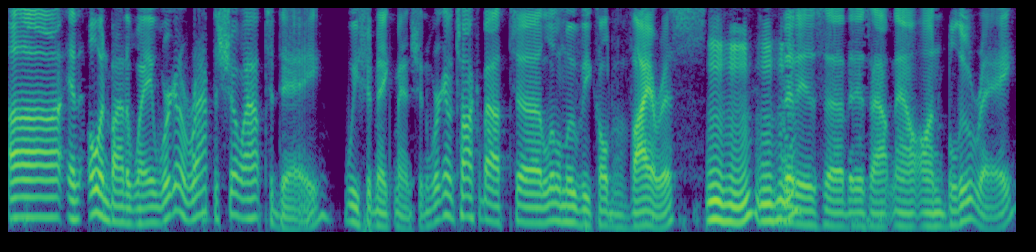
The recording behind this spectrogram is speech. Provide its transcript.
Uh, and oh, and by the way, we're going to wrap the show out today. We should make mention. We're going to talk about uh, a little movie called Virus Mm-hmm, mm-hmm. that is uh, that is out now on Blu-ray.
